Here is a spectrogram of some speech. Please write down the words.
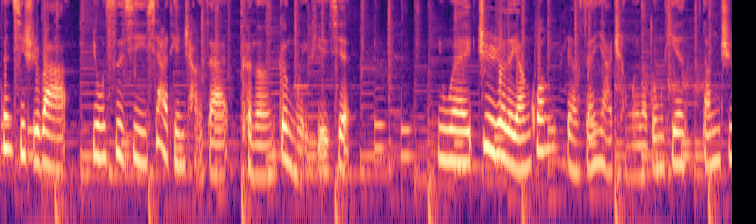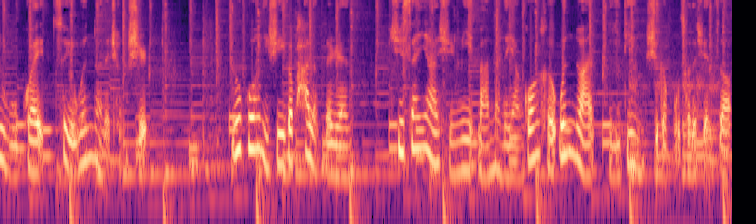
但其实吧，用四季夏天常在可能更为贴切。因为炙热的阳光让三亚成为了冬天当之无愧最温暖的城市。如果你是一个怕冷的人，去三亚寻觅满满的阳光和温暖，一定是个不错的选择。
